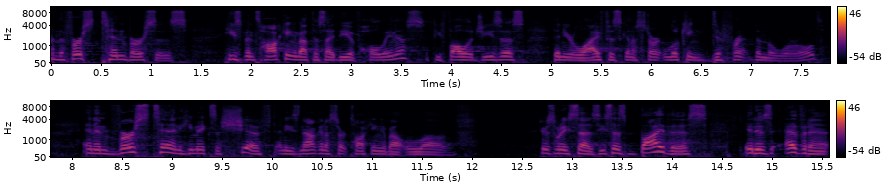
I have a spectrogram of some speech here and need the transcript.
In the first 10 verses, he's been talking about this idea of holiness. If you follow Jesus, then your life is going to start looking different than the world. And in verse 10, he makes a shift and he's now going to start talking about love. Here's what he says He says, By this it is evident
